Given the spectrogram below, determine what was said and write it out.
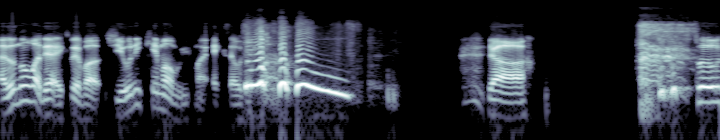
I don't know what they expect, but she only came out with my XL shirt. yeah. so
